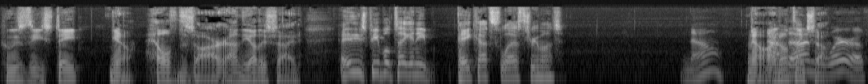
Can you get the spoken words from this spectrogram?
who's the state, you know, health czar, on the other side. Hey, these people take any pay cuts the last three months? No, No, I don't think I'm so. Aware of?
